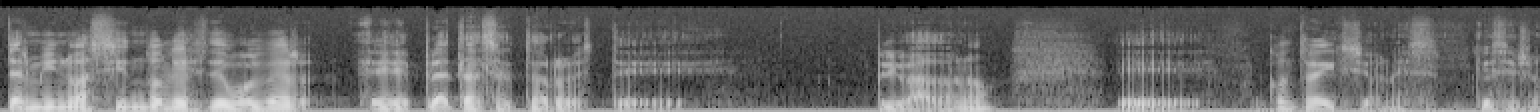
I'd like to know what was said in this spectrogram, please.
terminó haciéndoles devolver eh, plata al sector este, privado, ¿no? contradicciones, qué sé yo.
